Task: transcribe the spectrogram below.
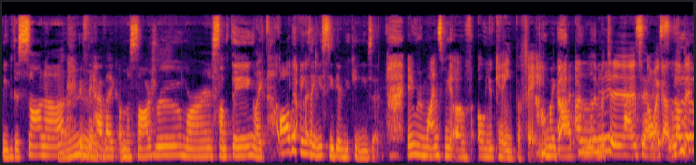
maybe the sauna, mm. if they have like a massage room or something, like oh all the God. things that you see there, you can use it. It reminds me of oh you can eat buffet. Oh my God, unlimited. unlimited oh my God, love it.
